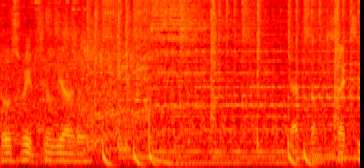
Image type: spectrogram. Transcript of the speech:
Those red Silvia though that's some sexy.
